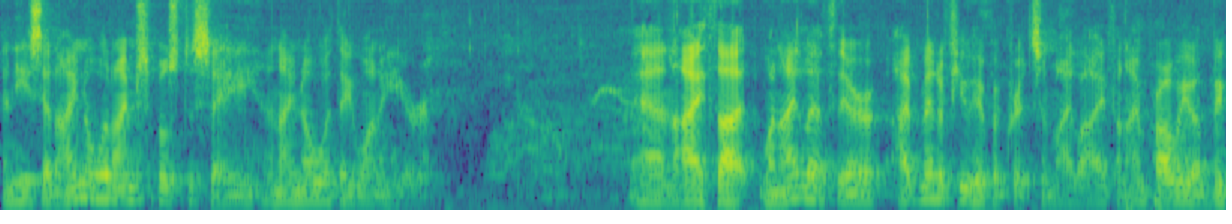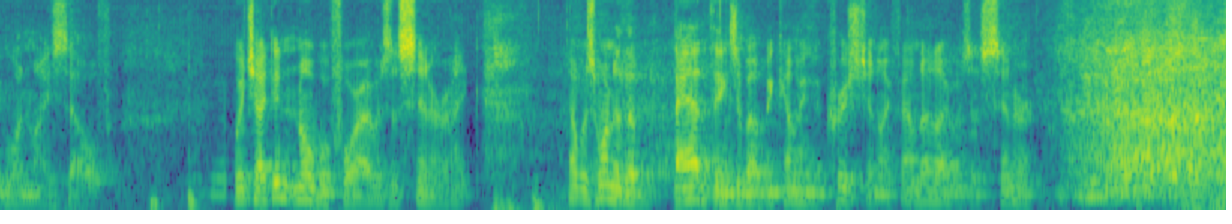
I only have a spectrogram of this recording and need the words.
And he said, I know what I'm supposed to say, and I know what they want to hear. And I thought, when I left there, I've met a few hypocrites in my life, and I'm probably a big one myself, which I didn't know before I was a sinner. I, that was one of the bad things about becoming a Christian. I found out I was a sinner.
